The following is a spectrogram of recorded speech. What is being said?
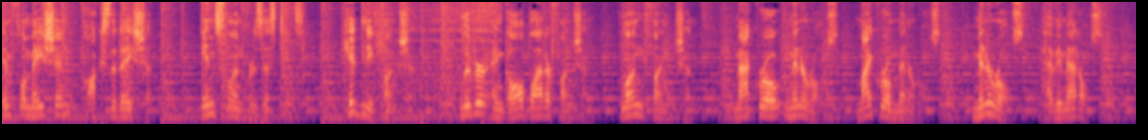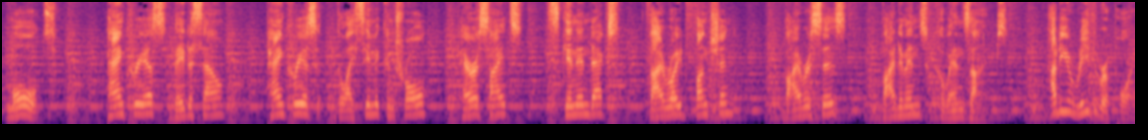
inflammation, oxidation, insulin resistance, kidney function, liver and gallbladder function, lung function, macro minerals, micro minerals, minerals, heavy metals, molds, pancreas, beta cell, pancreas glycemic control, parasites, skin index, thyroid function, viruses, vitamins, coenzymes. How do you read the report?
